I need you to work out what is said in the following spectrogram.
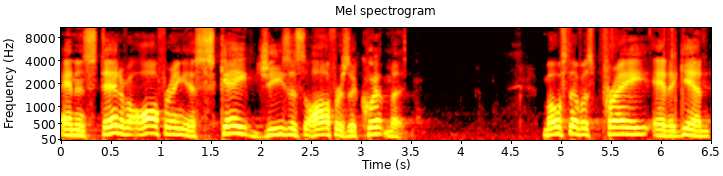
And instead of offering escape, Jesus offers equipment. Most of us pray, and again,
